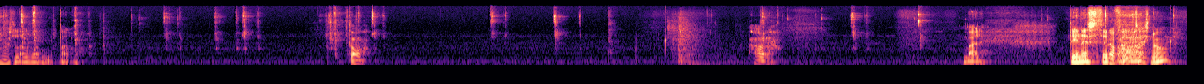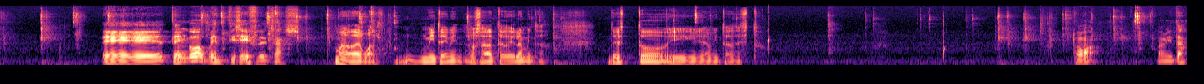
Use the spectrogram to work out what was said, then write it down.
No me has lanzado un palo. Toma. Ahora. Vale. Tienes cero flechas, ¿no? Eh, tengo 26 flechas. Bueno, da igual. Mitad y mitad. O sea, te doy la mitad. De esto y la mitad de esto. Toma, la mitad.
